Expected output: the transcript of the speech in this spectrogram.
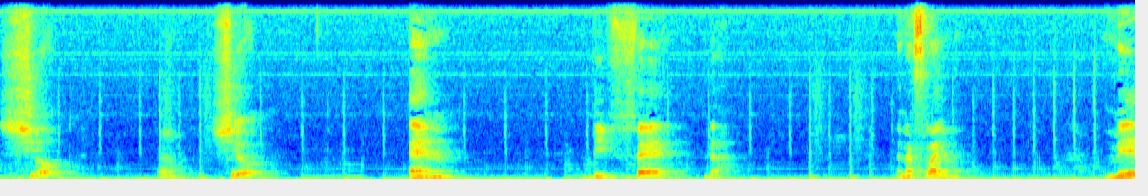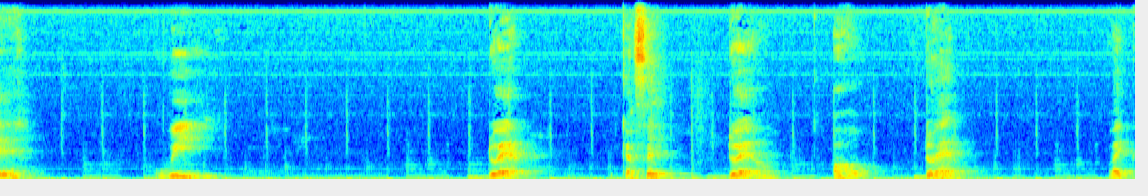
shield, mm, shield and defender. The next line. May we dwell. You can say dwell or dwell. Like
